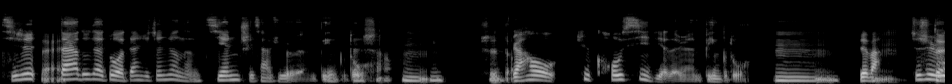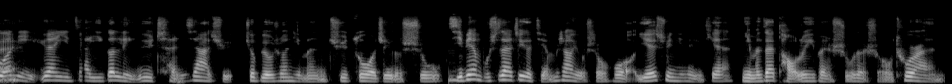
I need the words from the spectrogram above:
其实大家都在做，但是真正能坚持下去的人并不多。嗯。是的，然后去抠细节的人并不多，嗯，对吧？就是如果你愿意在一个领域沉下去，就比如说你们去做这个书，即便不是在这个节目上有收获，也许你哪天你们在讨论一本书的时候，突然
